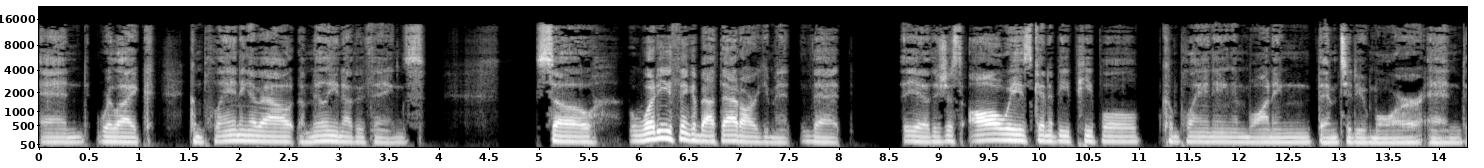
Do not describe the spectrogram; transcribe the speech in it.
and we're like complaining about a million other things. So, what do you think about that argument that you know, there's just always going to be people complaining and wanting them to do more and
